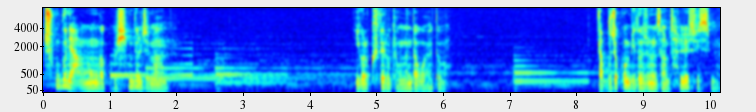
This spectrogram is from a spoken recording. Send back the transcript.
충분히 악몽 같고 힘들지만 이걸 그대로 겪는다고 해도 나 무조건 믿어주는 사람 살릴 수 있으면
